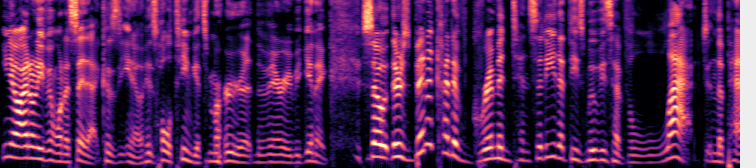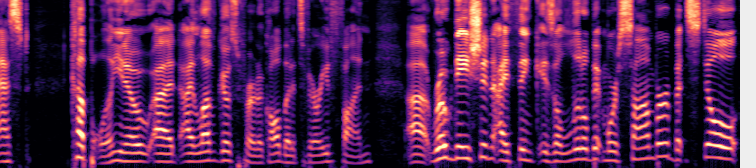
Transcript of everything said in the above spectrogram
you know, I don't even want to say that because you know his whole team gets murdered at the very beginning. So there's been a kind of grim intensity that these movies have lacked in the past couple. You know, uh, I love Ghost Protocol, but it's very fun. Uh, Rogue Nation, I think, is a little bit more somber, but still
